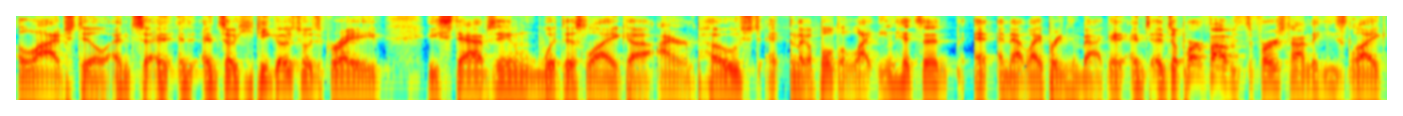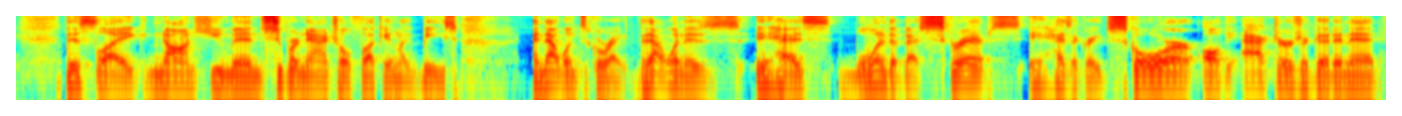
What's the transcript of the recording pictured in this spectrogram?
alive still, and so and, and so he goes to his grave, he stabs him with this like uh, iron post, and, and like a bolt of lightning hits it, and, and that like brings him back, and, and so part five is the first time that he's like this like non-human supernatural fucking like beast and that one's great. That one is it has one of the best scripts. It has a great score. All the actors are good in it.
